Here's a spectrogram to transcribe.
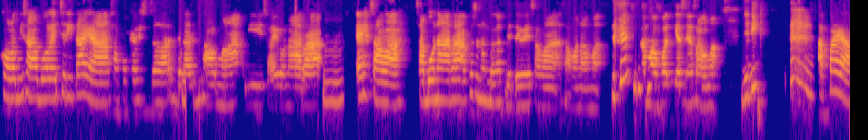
kalau misalnya boleh cerita ya, Sapocaster dan Salma di Sayonara. Hmm. Eh, salah. Sabonara. Aku seneng banget BTW sama sama nama sama podcastnya Salma. Jadi apa ya?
